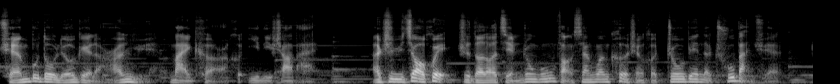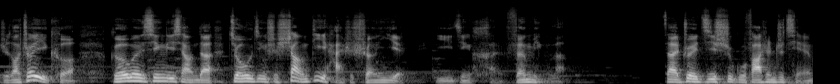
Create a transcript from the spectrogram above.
全部都留给了儿女迈克尔和伊丽莎白。而至于教会，只得到减重工坊相关课程和周边的出版权。直到这一刻，格温心里想的究竟是上帝还是生意，已经很分明了。在坠机事故发生之前。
